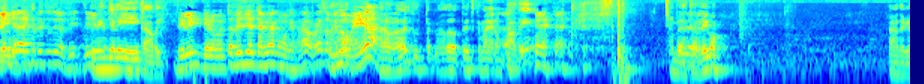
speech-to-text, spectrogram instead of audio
le dije perrito tío. Di- Tienen Dylan. jelly y capi. Dylan, de momento Dylan te mira como que, mira, bro, eso es mi comida. Ah, brother, tú estás comiendo los treats que me dieron para ti. En verdad está rico. Espérate que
